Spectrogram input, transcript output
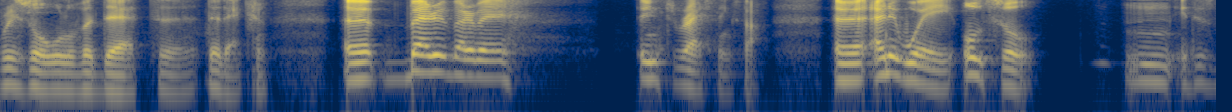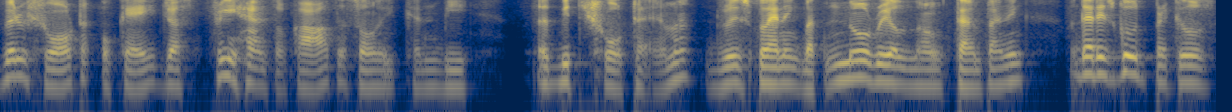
resolve that uh, that action. Uh, very very very interesting stuff. Uh, anyway, also mm, it is very short. Okay, just three hands of cards, so it can be a bit short term. There is planning, but no real long term planning. That is good because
